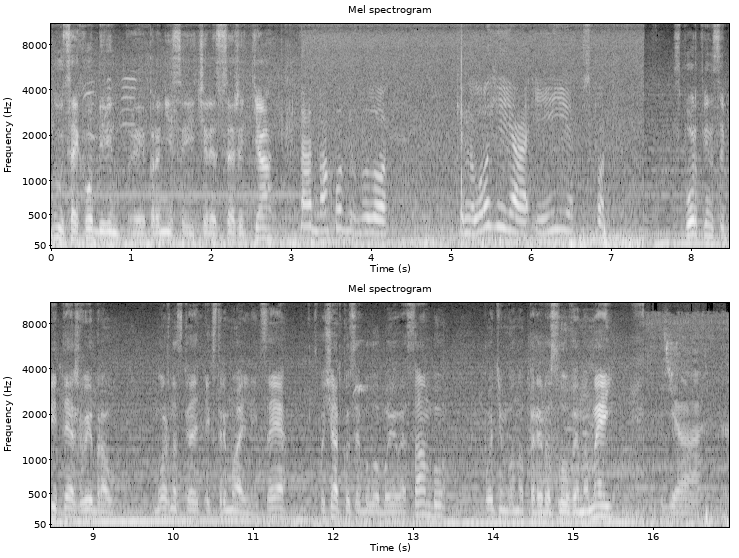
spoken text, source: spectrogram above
Ну, цей хобі він е, переніс і через все життя. Та два хобі було кінологія і спорт. Спорт він собі теж вибрав, можна сказати, екстремальний. Це спочатку це було бойове самбо, потім воно переросло в ММА. Я е,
